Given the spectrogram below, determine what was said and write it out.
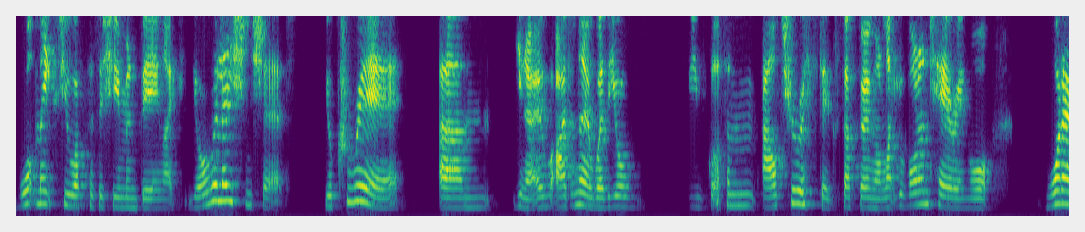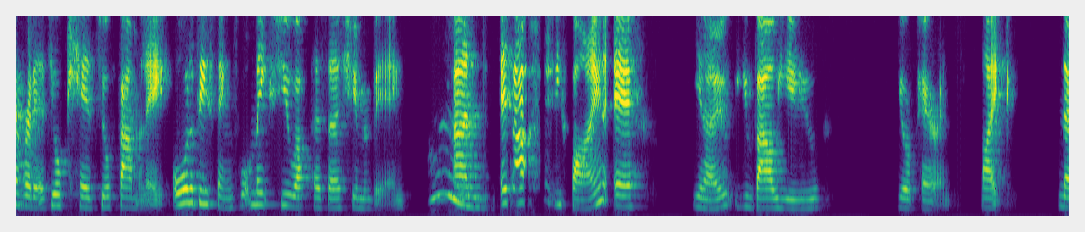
what makes you up as a human being? Like your relationships your career um you know i don't know whether you're you've got some altruistic stuff going on like you're volunteering or whatever it is your kids your family all of these things what makes you up as a human being mm. and it's absolutely fine if you know you value your appearance like no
